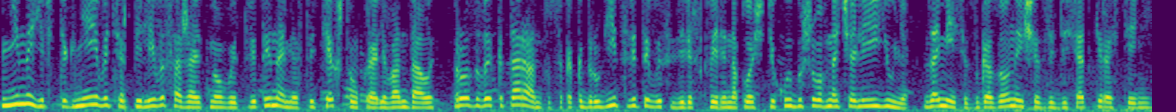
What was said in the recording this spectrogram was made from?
Нина Евстигнеева терпеливо сажает новые цветы на место тех, что украли вандалы. Розовые катарантусы, как и другие цветы, высадили в сквере на площади Куйбышева в начале июня. За месяц с газона исчезли десятки растений.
